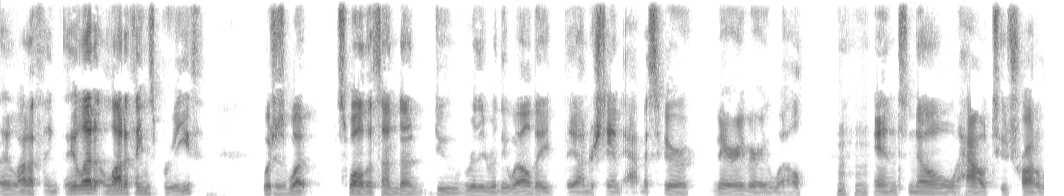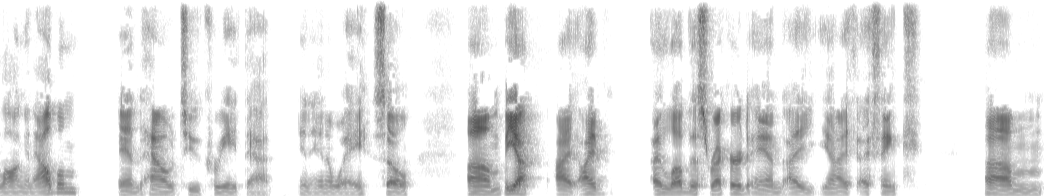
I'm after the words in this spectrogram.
a lot of things they let a lot of things breathe, which is what Swallow the Sun do, do really really well. They they understand atmosphere very very well Mhm. and know how to trot along an album and how to create that in, in a way. So, um, but yeah, I, I, I love this record and I, you know, I, I think, um,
